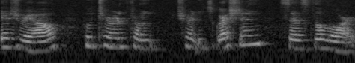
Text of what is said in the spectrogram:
Israel, who turn from transgression, says the Lord.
